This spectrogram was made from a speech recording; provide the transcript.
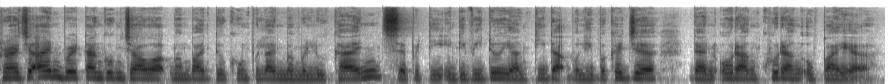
Kerajaan bertanggungjawab membantu kumpulan memerlukan seperti individu yang tidak boleh bekerja dan orang kurang upaya.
